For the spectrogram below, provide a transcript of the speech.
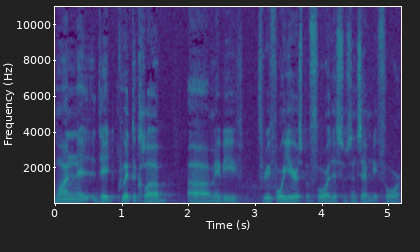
one that quit the club uh, maybe three, four years before. This was in 74.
